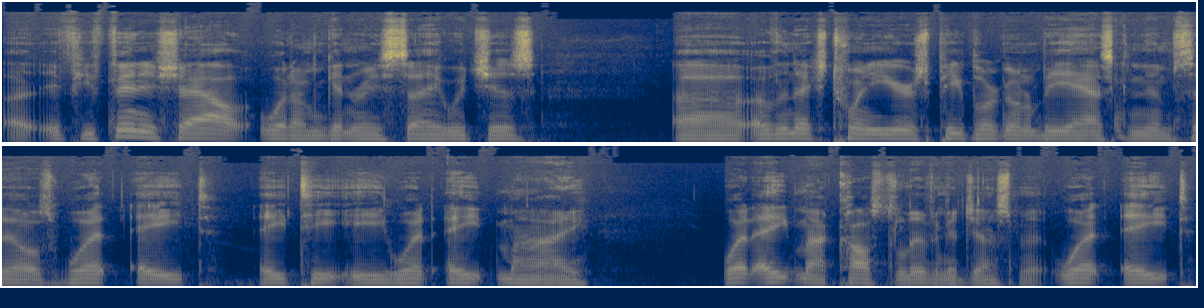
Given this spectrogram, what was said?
uh, if you finish out what I'm getting ready to say, which is uh, over the next 20 years, people are going to be asking themselves, what ate ATE, what ate my, what ate my cost of living adjustment, what ate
